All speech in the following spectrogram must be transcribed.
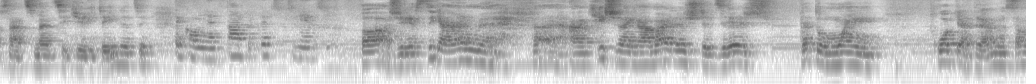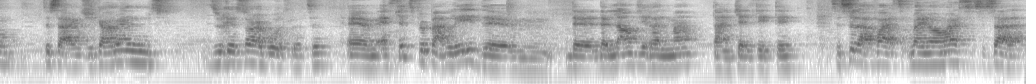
sentiment de sécurité, là, tu sais. C'était combien de temps à peu près, tu te souviens-tu? Ah, j'ai resté quand même euh, ancré chez ma grand-mère, là, je te dirais, peut-être au moins 3-4 ans, me semble. J'ai quand même ça un bout, là, tu sais. Euh, Est-ce que tu peux parler de, de, de l'environnement dans lequel tu étais? C'est ça l'affaire, c'est que ma grand-mère, c'est ça,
